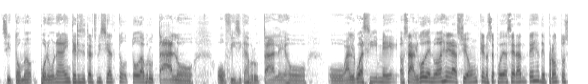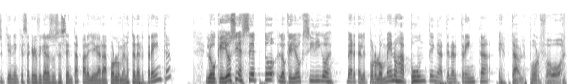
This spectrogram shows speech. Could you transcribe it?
si, tome, pone una inteligencia artificial toda brutal o, o físicas brutales o, o algo así, me, o sea, algo de nueva generación que no se puede hacer antes, de pronto si tienen que sacrificar esos 60 para llegar a por lo menos tener 30. Lo que yo sí acepto, lo que yo sí digo es, vértale, por lo menos apunten a tener 30 estables, por favor.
